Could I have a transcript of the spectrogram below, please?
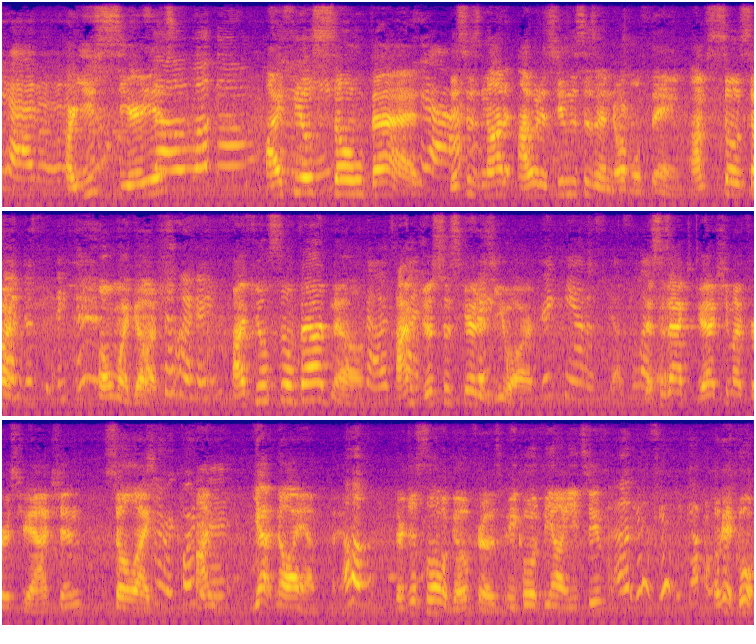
Yeah, it is. Are you serious? So, welcome. I to feel so bad. Yeah. This is not. I would assume this isn't a normal thing. I'm so sorry. I'm just kidding. Oh my gosh. I feel so bad now. No, it's I'm just as scared as you are. Great piano skills. Love This it. is actually you're actually my first reaction. So like, should've recorded I'm, it. yeah, no, I am. I am. Oh, They're just little GoPros. Are you cool with being on YouTube? okay, good. Go. Okay, cool. All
